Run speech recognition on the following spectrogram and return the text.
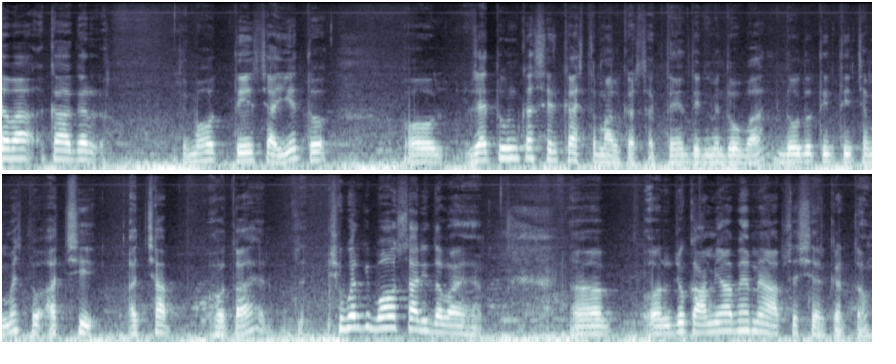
दवा का अगर बहुत तेज़ चाहिए तो और जैतून का सिरका इस्तेमाल कर सकते हैं दिन में दो बार दो दो तीन तीन चम्मच तो अच्छी अच्छा होता है। शुगर की बहुत सारी दवाएँ हैं। और जो कामयाब है मैं आपसे शेयर करता हूँ।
